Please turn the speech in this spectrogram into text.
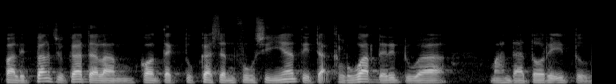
Balitbang juga dalam konteks tugas dan fungsinya tidak keluar dari dua mandatori itu.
